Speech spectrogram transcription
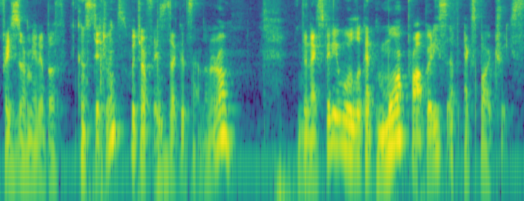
Phrases are made up of constituents, which are phrases that could stand on their own. In the next video, we'll look at more properties of X-bar trees.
